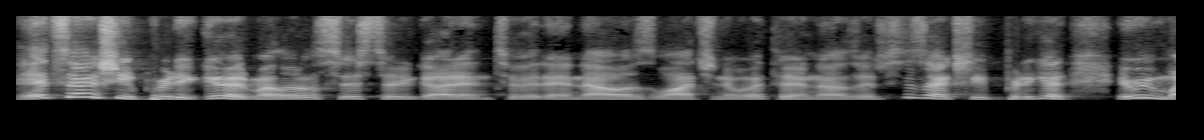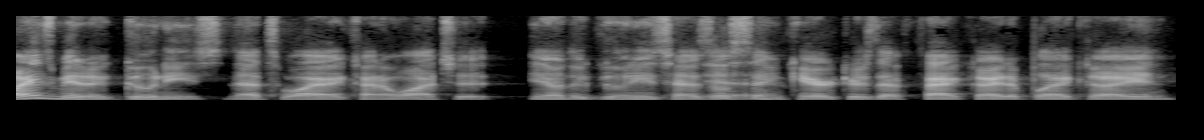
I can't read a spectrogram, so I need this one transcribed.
It's actually pretty good. My little sister got into it and I was watching it with her and I was like, this is actually pretty good. It reminds me of the Goonies. That's why I kind of watch it. You know, the Goonies has those same characters, that fat guy, the black guy, and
